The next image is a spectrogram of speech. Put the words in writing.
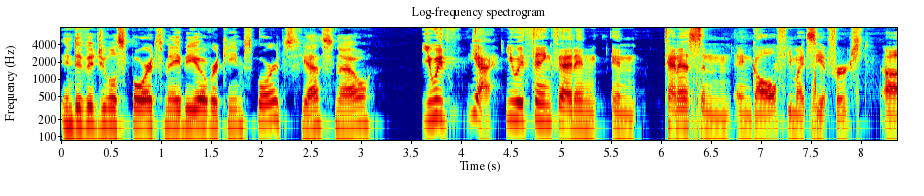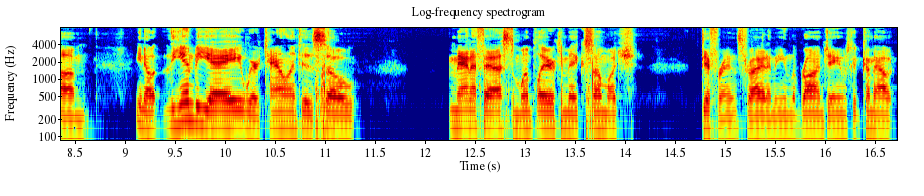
Individual sports maybe over team sports? Yes, no? You would, yeah, you would think that in, in tennis and, and golf, you might see it first. Um, you know, the NBA, where talent is so manifest and one player can make so much difference, right? I mean, LeBron James could come out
